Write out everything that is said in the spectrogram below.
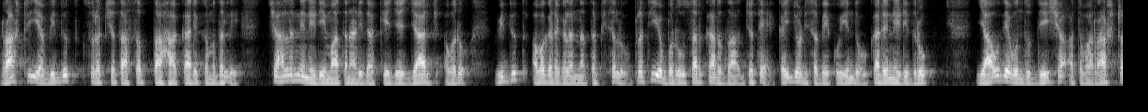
ರಾಷ್ಟ್ರೀಯ ವಿದ್ಯುತ್ ಸುರಕ್ಷತಾ ಸಪ್ತಾಹ ಕಾರ್ಯಕ್ರಮದಲ್ಲಿ ಚಾಲನೆ ನೀಡಿ ಮಾತನಾಡಿದ ಕೆಜೆ ಜಾರ್ಜ್ ಅವರು, ವಿದ್ಯುತ್ ಅವಘಡಗಳನ್ನು ತಪ್ಪಿಸಲು ಪ್ರತಿಯೊಬ್ಬರೂ ಸರ್ಕಾರದ ಜೊತೆ ಕೈಜೋಡಿಸಬೇಕು ಎಂದು ಕರೆ ನೀಡಿದರು. ಯಾವುದೇ ಒಂದು ದೇಶ ಅಥವಾ ರಾಷ್ಟ್ರ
